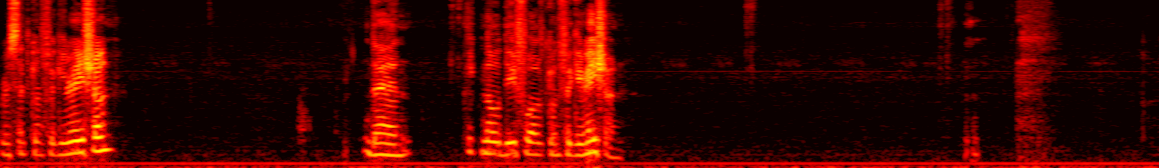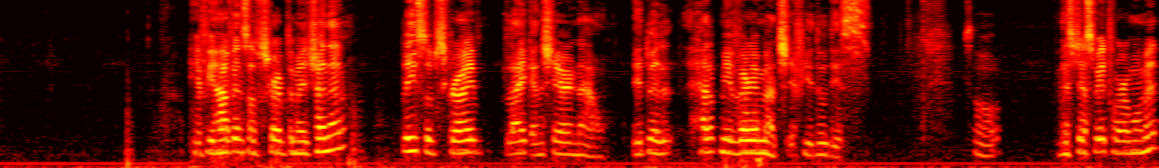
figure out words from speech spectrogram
reset configuration, then click no default configuration. If you haven't subscribed to my channel, please subscribe, like, and share now. It will help me very much if you do this. So let's just wait for a moment.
